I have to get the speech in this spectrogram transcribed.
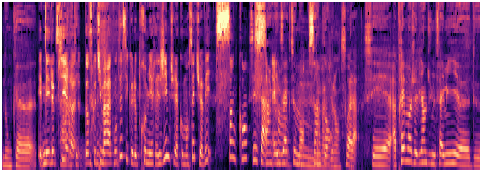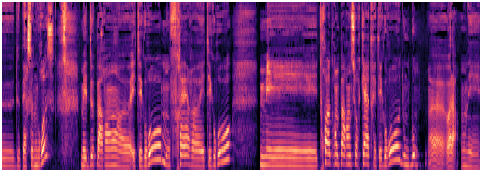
Donc euh, Mais le pire dans ce que tu m'as raconté, c'est que le premier régime, tu l'as commencé, tu avais 5 ans. C'est ça, Cinq ans. exactement. Mmh, cinq dans la ans. violence. Voilà. C'est après moi je viens d'une famille euh, de, de personnes grosses. Mes deux parents euh, étaient gros, mon frère euh, était gros, mes trois grands-parents sur quatre étaient gros. Donc bon, euh, voilà, on est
